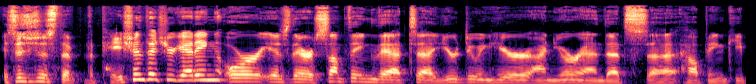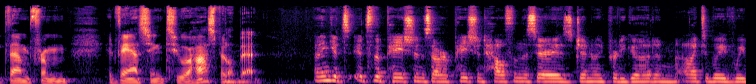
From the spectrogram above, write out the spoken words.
is this just the, the patient that you're getting, or is there something that uh, you're doing here on your end that's uh, helping keep them from advancing to a hospital bed? I think it's it's the patients. Our patient health in this area is generally pretty good, and I like to believe we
